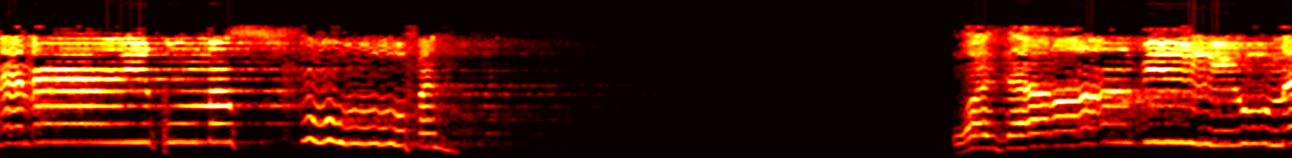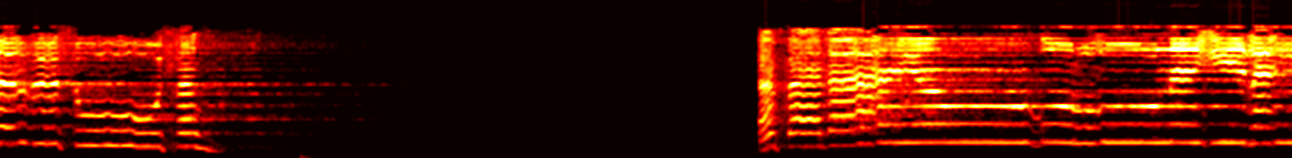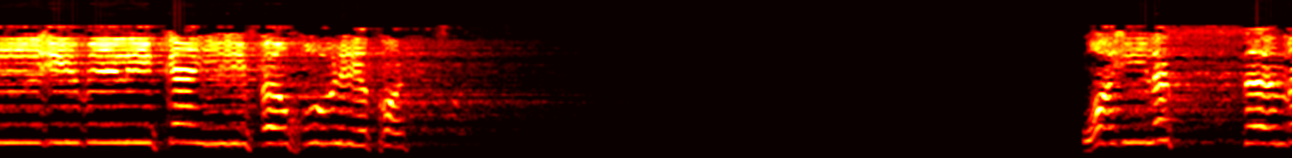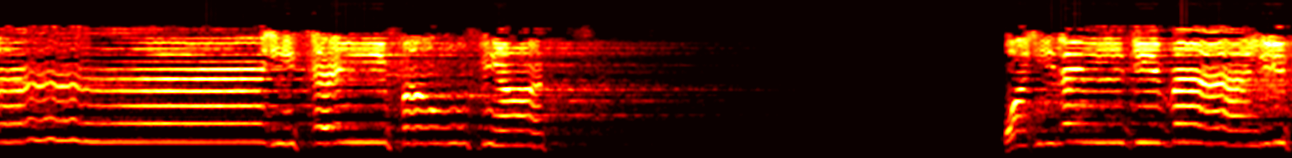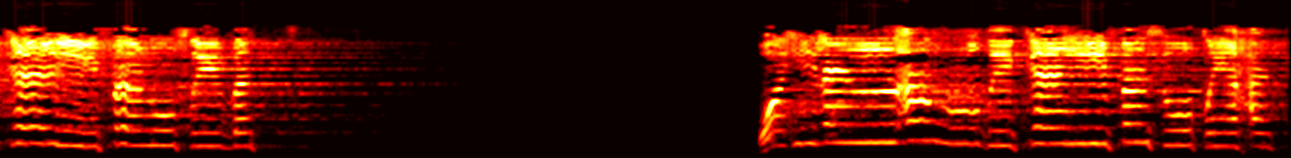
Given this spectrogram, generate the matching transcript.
ونمارق مصفوفة وزرابي مبثوثة أفلا وإلى السماء كيف رفعت؟ وإلى الجبال كيف نصبت؟ وإلى الأرض كيف سطحت؟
